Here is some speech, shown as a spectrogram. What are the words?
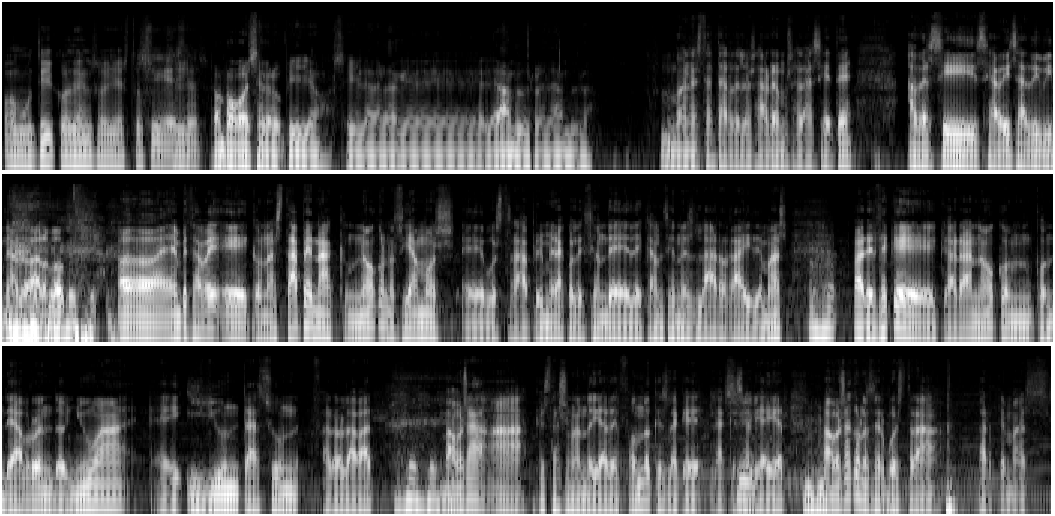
O Mutico, Denso y estos. Sí, eso es. Está un poco ese grupillo, sí, la verdad que le dan duro, le dan duro. Bueno, esta tarde lo sabremos a las 7. A ver si, si habéis adivinado algo. Eh, empezaba eh, con Astapenak, ¿no? Conocíamos eh, vuestra primera colección de, de canciones larga y demás. Ajá. Parece que, que ahora, ¿no? Con, con De Abro en Doñúa eh, y Yuntasun Farola Bat, vamos a, a- que está sonando ya de fondo, que es la que, la que Sí. salía ayer. Vamos a conocer vuestra parte más,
